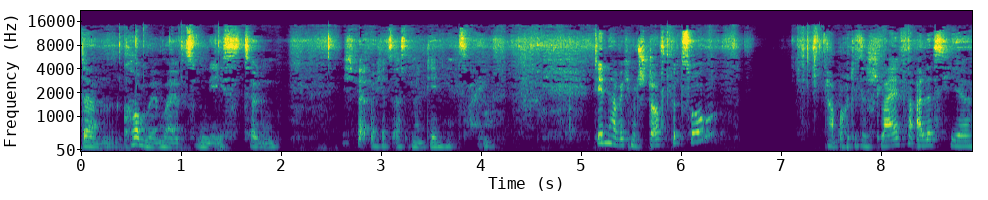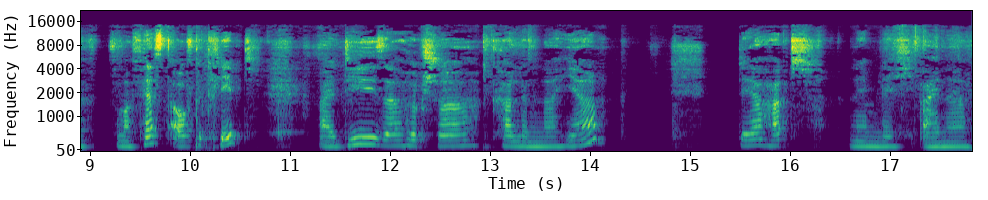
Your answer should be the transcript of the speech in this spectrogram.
dann kommen wir mal zum nächsten. Ich werde euch jetzt erstmal den hier zeigen. Den habe ich mit Stoff bezogen. Habe auch diese Schleife alles hier so mal fest aufgeklebt. Weil dieser hübsche Kalender hier, der hat nämlich eine,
